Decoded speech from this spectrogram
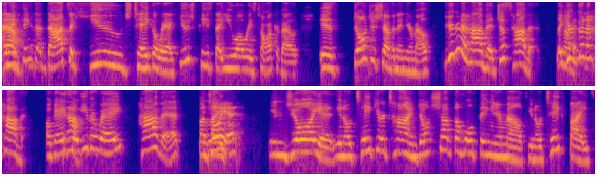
And yeah. i think that that's a huge takeaway a huge piece that you always talk about is don't just shove it in your mouth. You're gonna have it. Just have it. Like you're gonna have it okay? Yeah. so either way have it but enjoy like, it. enjoy it. You know take your time. Don't shove the whole thing in your mouth. You know take bites.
